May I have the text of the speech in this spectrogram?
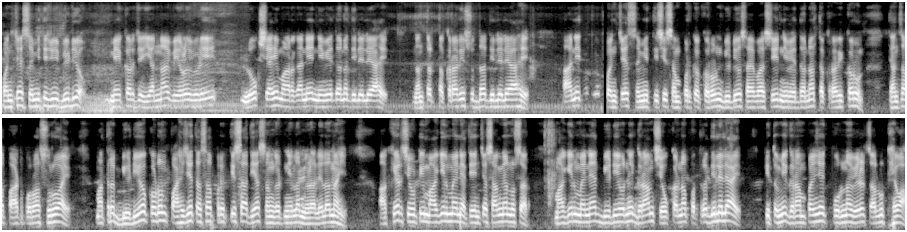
पंचायत समिती बी डी ओ मेकरचे यांना वेळोवेळी लोकशाही मार्गाने निवेदनं दिलेले आहे. नंतर तक्रारीसुद्धा दिलेल्या आहे. आणि पंचायत समितीशी संपर्क करून बी डी ओ साहेबाशी निवेदनं तक्रारी करून त्यांचा पाठपुरावा सुरू आहे. मात्र बी डी ओकडून पाहिजे तसा प्रतिसाद या संघटनेला मिळालेला नाही. अखेर शेवटी मागील महिन्यात यांच्या सांगण्यानुसार मागील महिन्यात बी डी ओने ग्रामसेवकांना पत्र दिलेले आहे की तुम्ही ग्रामपंचायत पूर्ण वेळ चालू ठेवा.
